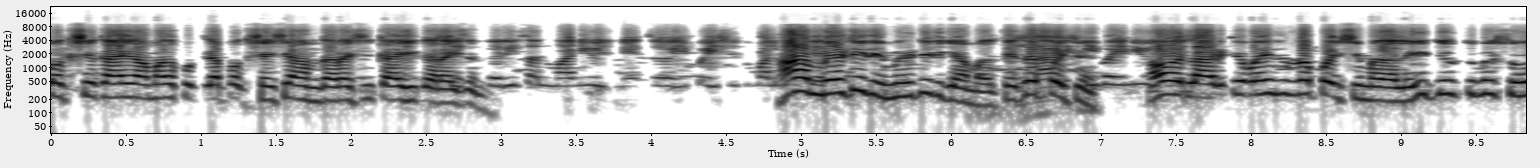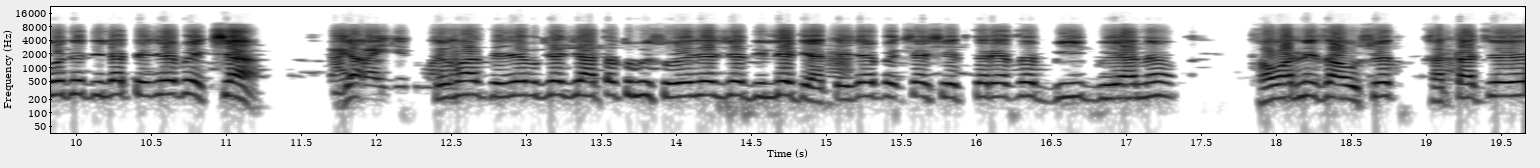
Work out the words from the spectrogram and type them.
पक्ष काय आम्हाला कुठल्या पक्षाशी आमदाराशी काही करायचं नाही. ही हा मिळतील? मिळतील की आम्हाला? त्याचे पैसे. हो लाडके बहीण सुद्धा पैसे मिळाले. ही जी तुम्ही सुविधा दिल्या त्याच्यापेक्षा काय ज्या- पाहिजे तुम्हाला? तेव्हा त्याच्यापेक्षा जे आता तुम्ही सुविधा ज्या दिल्या त्या त्याच्यापेक्षा शेतकऱ्याचं बी बियाणं फवारणीचं औषध खताचे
